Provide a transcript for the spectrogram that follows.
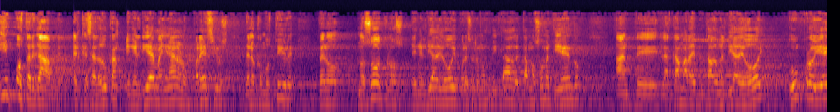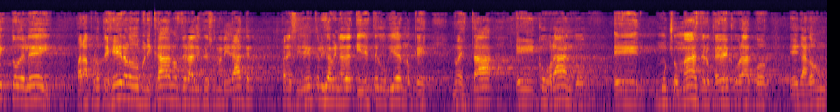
impostergable el que se reduzcan en el día de mañana los precios de los combustibles, pero nosotros en el día de hoy, por eso lo hemos invitado, estamos sometiendo ante la Cámara de Diputados en el día de hoy un proyecto de ley para proteger a los dominicanos de la discrecionalidad del presidente Luis Abinader y de este gobierno que nos está eh, cobrando eh, mucho más de lo que debe cobrar por el galón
